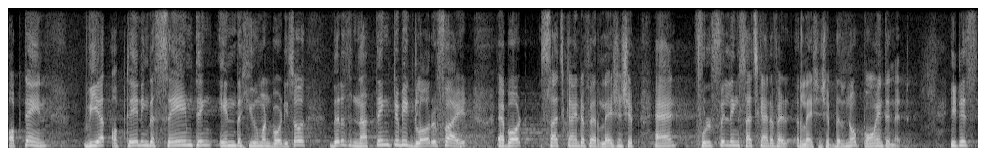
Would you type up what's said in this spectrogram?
obtain, we are obtaining the same thing in the human body. So there is nothing to be glorified about such kind of a relationship and fulfilling such kind of a relationship. There is no point in it. It is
